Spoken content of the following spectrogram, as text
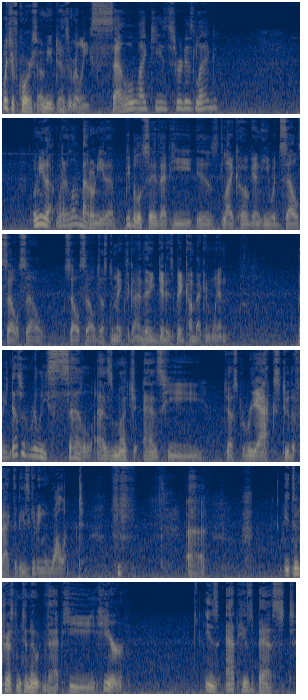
Which, of course, Onita doesn't really sell like he's hurt his leg. Onita, what I love about Onita, people say that he is like Hogan, he would sell, sell, sell, sell, sell just to make the guy, and then he'd get his big comeback and win. But he doesn't really sell as much as he just reacts to the fact that he's getting walloped. uh, it's interesting to note that he here is at his best,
